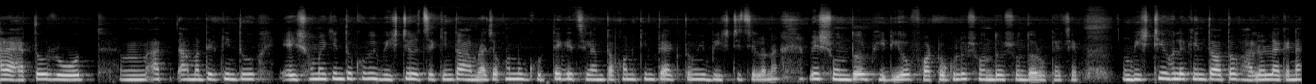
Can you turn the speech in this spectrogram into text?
আর এত রোদ আর আমাদের কিন্তু এই সময় কিন্তু খুবই বৃষ্টি হচ্ছে। কিন্তু আমরা যখন ঘুরতে গেছিলাম তখন কিন্তু একদমই বৃষ্টি ছিল না। বেশ সুন্দর ভিডিও ফটোগুলো সুন্দর সুন্দর উঠেছে। বৃষ্টি হলে কিন্তু অত ভালো লাগে না।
